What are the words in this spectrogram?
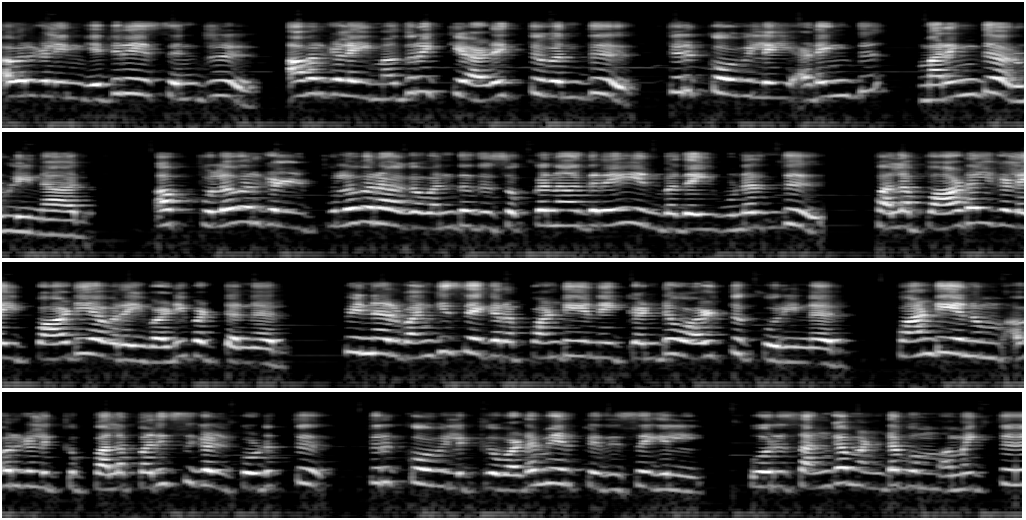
அவர்களின் எதிரே சென்று அவர்களை மதுரைக்கு அழைத்து வந்து திருக்கோவிலை அடைந்து மறைந்து அருளினார். அப்புலவர்கள் புலவராக வந்தது சொக்கநாதரே என்பதை உணர்ந்து பல பாடல்களை பாடி அவரை வழிபட்டனர். பின்னர் வங்கிசேகர பாண்டியனை கண்டு வாழ்த்து கூறினர். பாண்டியனும் அவர்களுக்கு பல பரிசுகள் கொடுத்து திருக்கோவிலுக்கு வடமேற்கு திசையில் ஒரு சங்க மண்டபம் அமைத்து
